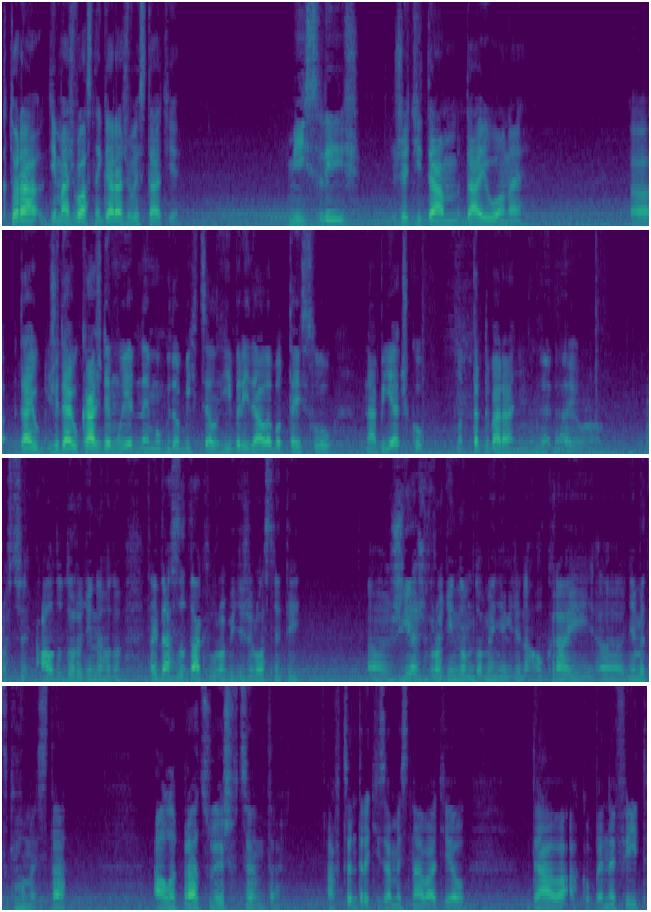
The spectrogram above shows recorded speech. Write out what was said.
ktorá, kde máš vlastné garážové státie, myslíš, že ti tam dajú one? Dajú, že dajú každému jednému, kto by chcel hybrid alebo Teslu, nabíjačku? No trd barani. No nedajú, no. Proste auto do rodinného domu. Tak dá sa to tak urobiť, že vlastne ty žiješ v rodinnom dome niekde na okraji uh, nemeckého mesta, ale pracuješ v centre. A v centre ti zamestnávateľ dáva ako benefit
